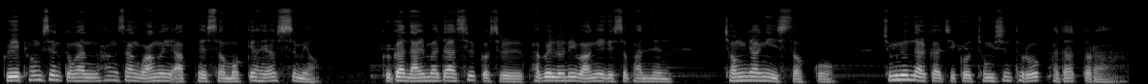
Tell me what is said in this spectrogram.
그의 평생 동안 항상 왕의 앞에서 먹게 하였으며 그가 날마다 쓸 것을 바벨론의 왕에게서 받는 정량이 있었고 죽는 날까지 곧 종신토록 받았더라.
